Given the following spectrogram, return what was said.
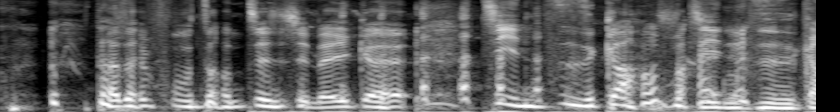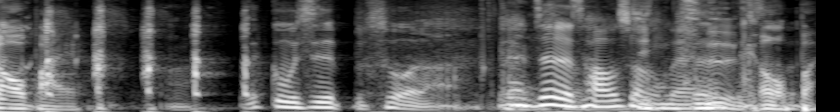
他在附中进行了一个 禁字告白，禁字告白，那故事不错啦。看这个超爽的，告白。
